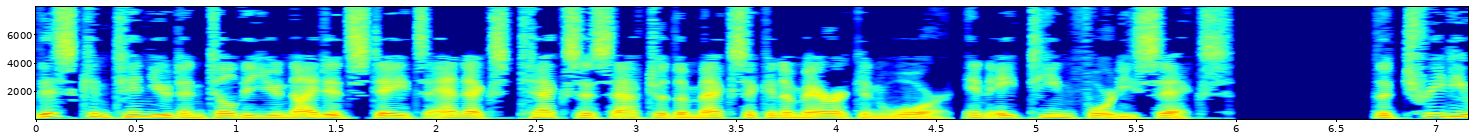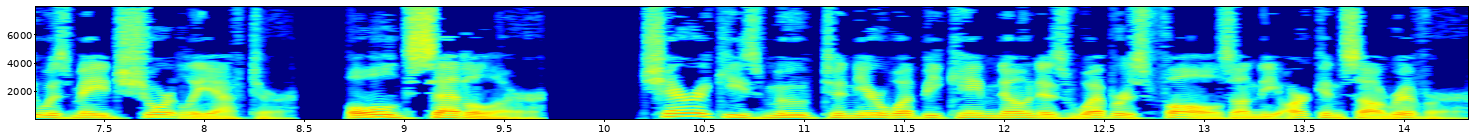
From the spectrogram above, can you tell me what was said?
This continued until the United States annexed Texas after the Mexican–American War, in 1846. The treaty was made shortly after Old Settler Cherokees moved to near what became known as Webbers Falls on the Arkansas River.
